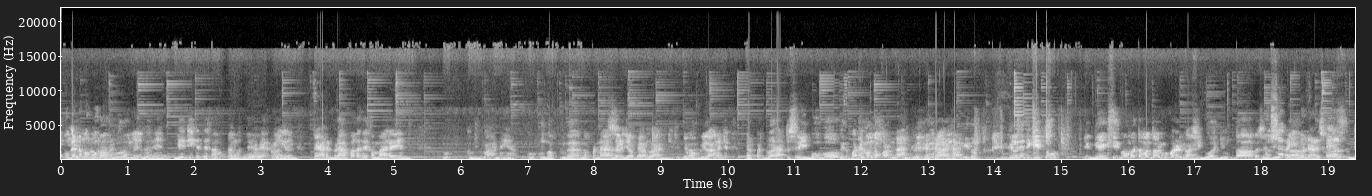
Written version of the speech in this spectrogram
bukan Iya, sama gua guru. gurunya gurunya. jadi kata kamu Kamu dapat THR iya THR berapa katanya kemarin Tuh, gimana ya gue nggak nggak nggak pernah Terus jawabnya nggak apaan? pernah. ya gue bilang aja dapat dua ratus ribu bu gitu padahal gue nggak pernah duitnya mana gitu gue bilang aja gitu ya, gengsi gue sama teman-teman gue pada dikasih 2 juta atau sejuta Lagi mana? Lu sekolah SD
